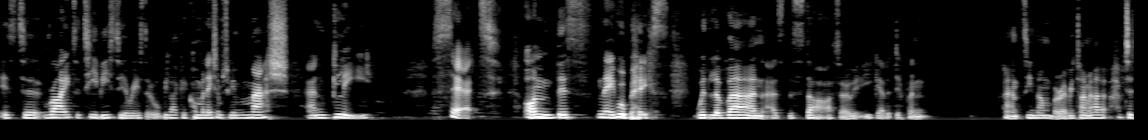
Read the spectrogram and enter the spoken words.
is to write a TV series that will be like a combination between MASH and Glee, set on this naval base with LaVern as the star. So you get a different fancy number every time. I have to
